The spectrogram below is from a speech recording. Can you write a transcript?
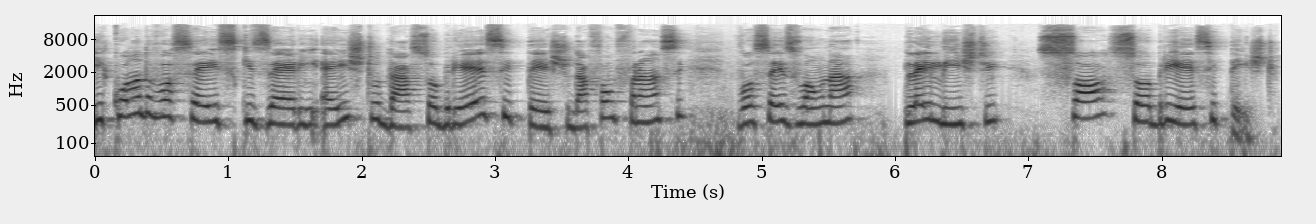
E quando vocês quiserem é, estudar sobre esse texto da Fonfrance, vocês vão na playlist só sobre esse texto.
